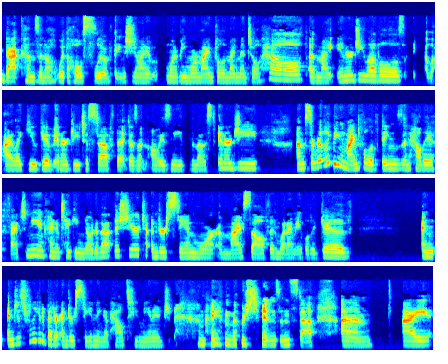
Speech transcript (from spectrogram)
that comes in a, with a whole slew of things. You know, I want to be more mindful of my mental health, of my energy levels. I like you give energy to stuff that doesn't always need the most energy. Um, so really being mindful of things and how they affect me and kind of taking note of that this year to understand more of myself and what I'm able to give and and just really get a better understanding of how to manage my emotions and stuff. Um, I,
